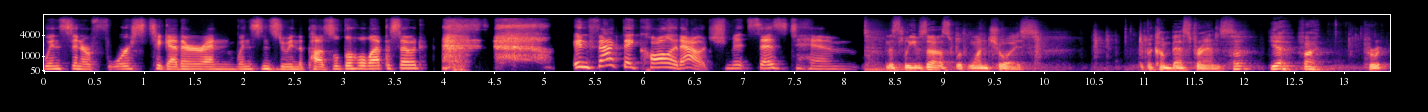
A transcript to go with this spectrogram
Winston are forced together, and Winston's doing the puzzle the whole episode. in fact, they call it out. Schmidt says to him, This leaves us with one choice to become best friends. Huh? Yeah, fine. Per-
